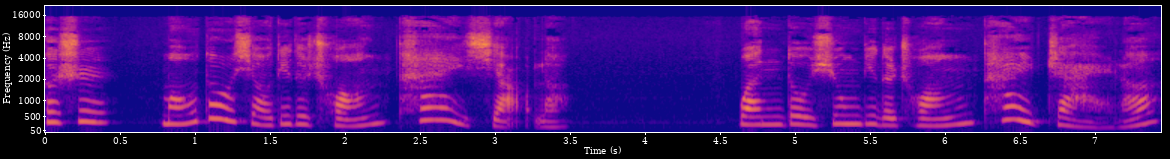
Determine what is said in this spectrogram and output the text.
可是毛豆小弟的床太小了，豌豆兄弟的床太窄了，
